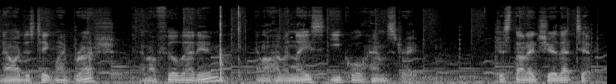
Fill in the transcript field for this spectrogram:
Now I'll just take my brush and I'll fill that in and I'll have a nice equal hem stripe. Just thought I'd share that tip.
